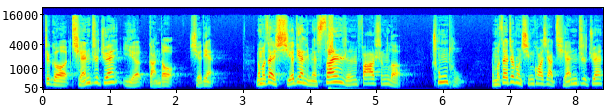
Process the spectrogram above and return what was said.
这个田志娟也赶到鞋店，那么在鞋店里面，三人发生了冲突，那么在这种情况下，田志娟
